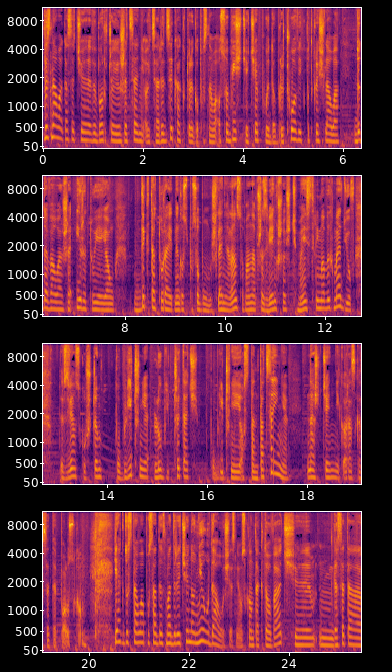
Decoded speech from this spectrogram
Wyznała gazecie wyborczej, że ceni ojca Rydzyka, którego poznała osobiście, ciepły, dobry człowiek, podkreślała. Dodawała, że irytuje ją dyktatura jednego sposobu myślenia lansowana przez większość mainstreamowych mediów, w związku z czym publicznie lubi czytać, publicznie i ostentacyjnie nasz dziennik oraz Gazetę Polską. Jak dostała posadę w Madrycie? No nie udało się z nią skontaktować. Y, Gazeta,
